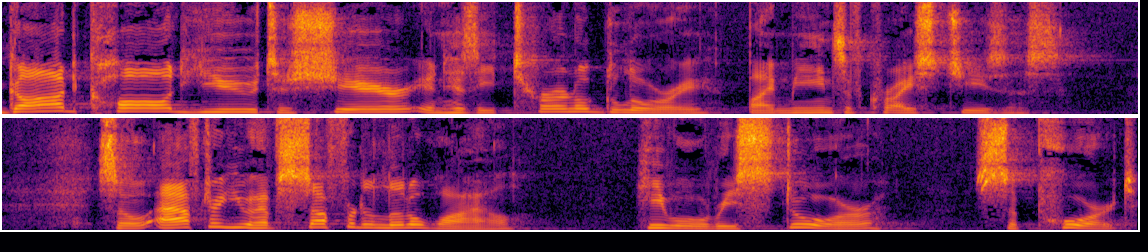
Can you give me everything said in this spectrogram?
God called you to share in his eternal glory by means of Christ Jesus. So after you have suffered a little while, he will restore, support,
